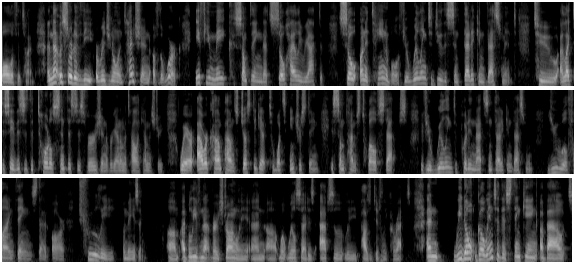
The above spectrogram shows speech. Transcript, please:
all of the time. And that was sort of the original intention of the work. If you make something that's so highly reactive, so unattainable, if you're willing to do the synthetic investment to, I like to say this is the total synthesis version of organometallic chemistry, where our compounds, just to get to what's interesting, is sometimes 12 steps. If you're willing to put in that synthetic investment, you will find things that are truly amazing. Um, I believe in that very strongly, and uh, what Will said is absolutely positively correct. And we don't go into this thinking about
